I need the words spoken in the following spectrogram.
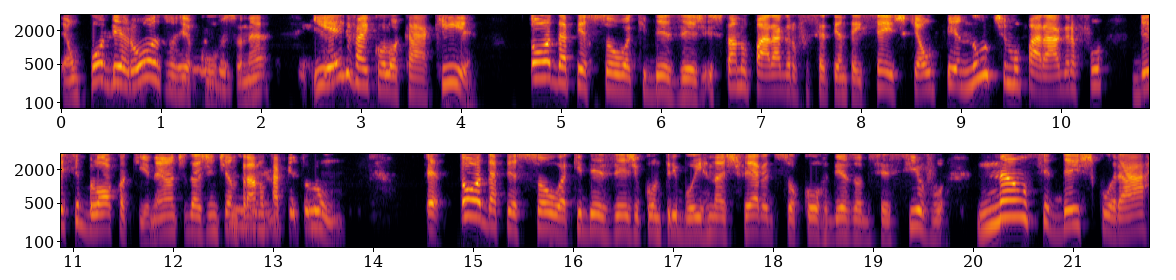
É um poderoso recurso, né? E ele vai colocar aqui toda pessoa que deseja, isso está no parágrafo 76, que é o penúltimo parágrafo desse bloco aqui, né, antes da gente entrar uhum. no capítulo 1. É, toda pessoa que deseje contribuir na esfera de socorro desobsessivo não se descurar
